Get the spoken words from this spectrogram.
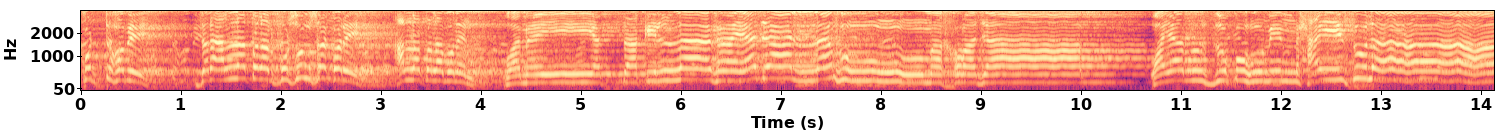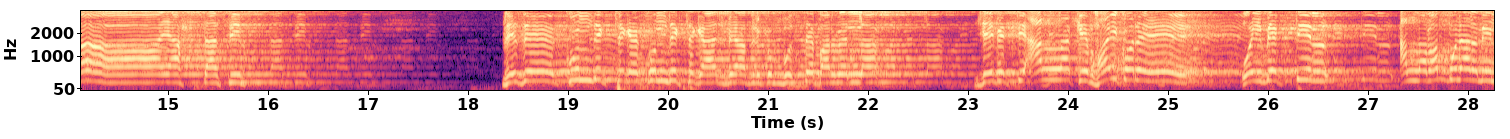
করতে হবে। যারা আল্লাহ তালার প্রশংসা করে, আল্লাহ তালা বলেন, "ওয়ামান ইয়াত্তাকিল্লাহা ইয়াজআল লাহু মাখরাজা ওয়া ইয়ারযুকুহু মিন হাইসু লা ইয়াহতাসিব রেজে কোন দিক থেকে, কোন দিক থেকে আসবে আপনি বুঝতে পারবেন না। যে ব্যক্তি আল্লাহকে ভয় করে, ওই ব্যক্তির আল্লাহ রব্বুল আলমিন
